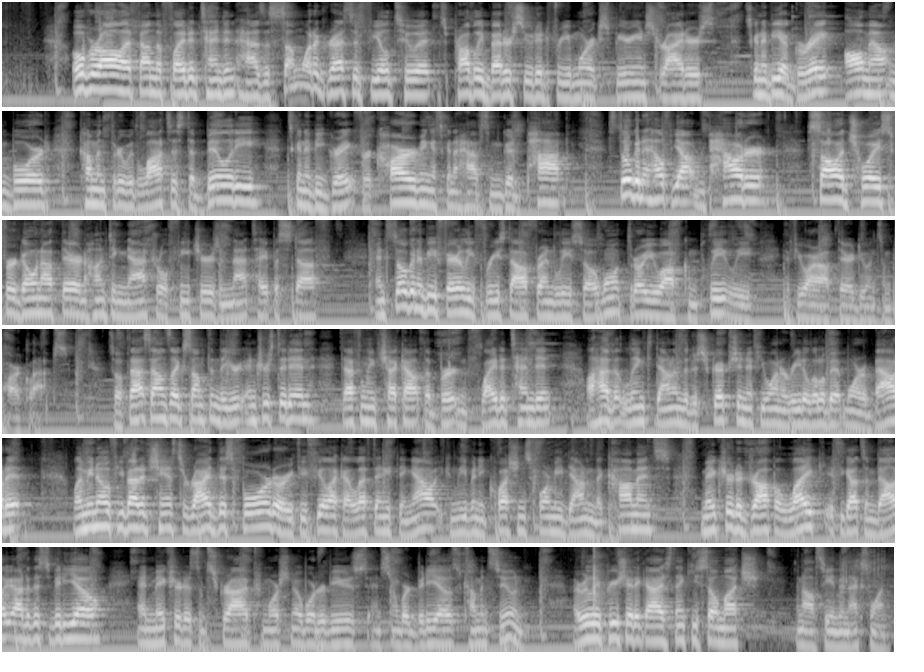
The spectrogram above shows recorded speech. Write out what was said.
Overall, I found the flight attendant has a somewhat aggressive feel to it. It's probably better suited for you more experienced riders. It's gonna be a great all mountain board coming through with lots of stability. It's gonna be great for carving. It's gonna have some good pop. Still gonna help you out in powder. Solid choice for going out there and hunting natural features and that type of stuff and still gonna be fairly freestyle friendly, so it won't throw you off completely if you are out there doing some park laps. So if that sounds like something that you're interested in, definitely check out the Burton Flight Attendant. I'll have it linked down in the description if you wanna read a little bit more about it. Let me know if you've had a chance to ride this board or if you feel like I left anything out. You can leave any questions for me down in the comments. Make sure to drop a like if you got some value out of this video and make sure to subscribe for more snowboard reviews and snowboard videos coming soon. I really appreciate it, guys. Thank you so much, and I'll see you in the next one.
